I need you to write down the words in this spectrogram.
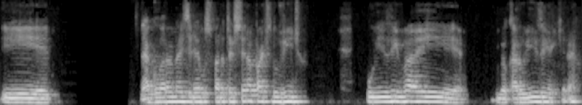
E agora nós iremos para a terceira parte do vídeo. O Easy vai, meu caro Easy aqui, né?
